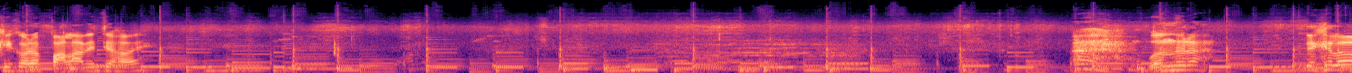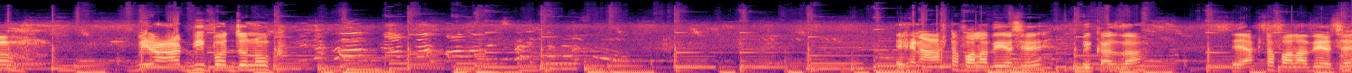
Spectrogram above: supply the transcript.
কি করে পালা দিতে হয়? বন্ধুরা, দেখে নাও, বিরাট বিপজ্জনক। এখানে আটটা পালা দিয়েছে বিকাশ দা একটা পালা দিয়েছে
